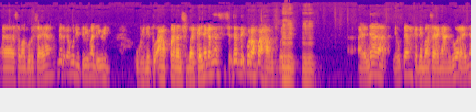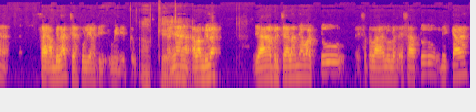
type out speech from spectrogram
uh, sama guru saya, Mir kamu diterima di UIN. UIN itu apa dan sebagainya karena saya kurang paham seperti hmm. itu. Hmm. Akhirnya ya udah ketimbang saya nganggur akhirnya saya ambil aja kuliah di UIN itu. Oke. Okay. Hanya alhamdulillah ya berjalannya waktu setelah lulus S1 nikah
